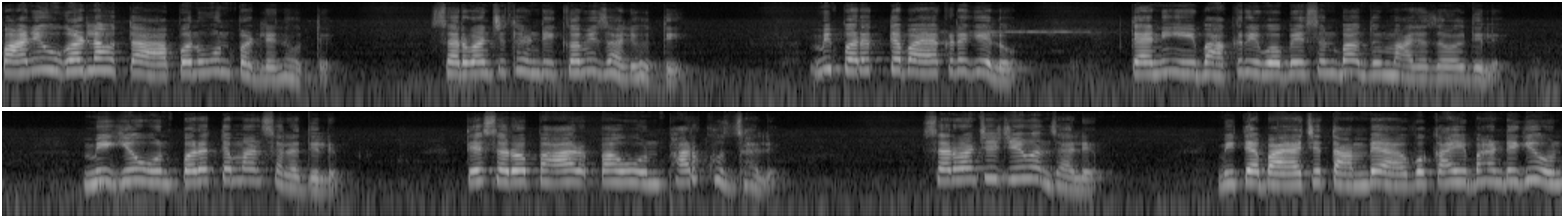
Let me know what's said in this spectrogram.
पाणी उघडला होता पण ऊन पडले नव्हते. सर्वांची थंडी कमी झाली होती. मी परत त्या बायाकडे गेलो. त्यांनी भाकरी व बेसन बांधून माझ्याजवळ दिले. मी घेऊन परत त्या माणसाला दिले. ते सर्व फार पाहून फार खुश झाले. सर्वांचे जेवण झाले. मी त्या बायाचे तांब्या व काही भांडे घेऊन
